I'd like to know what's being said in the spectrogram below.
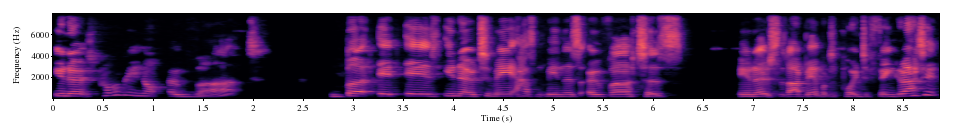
you know, it's probably not overt, but it is. You know, to me, it hasn't been as overt as you know, so that I'd be able to point a finger at it.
